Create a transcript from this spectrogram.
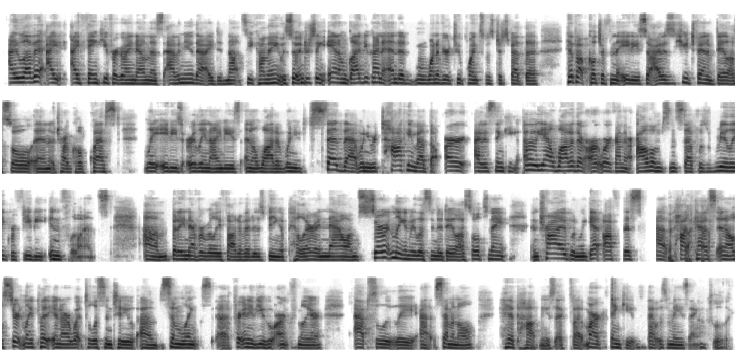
I love it. I, I thank you for going down this avenue that I did not see coming. It was so interesting. And I'm glad you kind of ended one of your two points was just about the hip hop culture from the 80s. So I was a huge fan of De La Soul and a tribe called Quest, late 80s, early 90s. And a lot of when you said that, when you were talking about the art, I was thinking, oh, yeah, a lot of their artwork on their albums and stuff was really graffiti influenced. Um, but I never really thought of it as being a pillar. And now I'm certainly going to be listening to De La Soul tonight and Tribe when we get off this uh, podcast. and I'll certainly put in our what to listen to um, some links uh, for any of you who aren't familiar. Absolutely uh, seminal hip hop music. But Mark, thank you. That was amazing. Absolutely.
